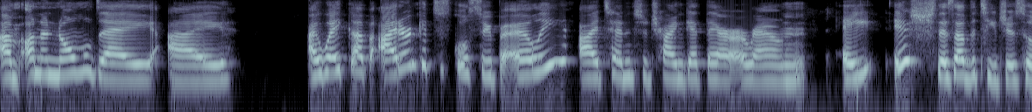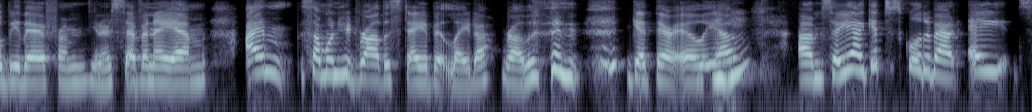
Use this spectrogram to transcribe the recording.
Um, on a normal day, I I wake up. I don't get to school super early. I tend to try and get there around eight ish. There's other teachers who'll be there from you know seven a.m. I'm someone who'd rather stay a bit later rather than get there earlier. Mm-hmm. Um, so yeah, I get to school at about eight.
